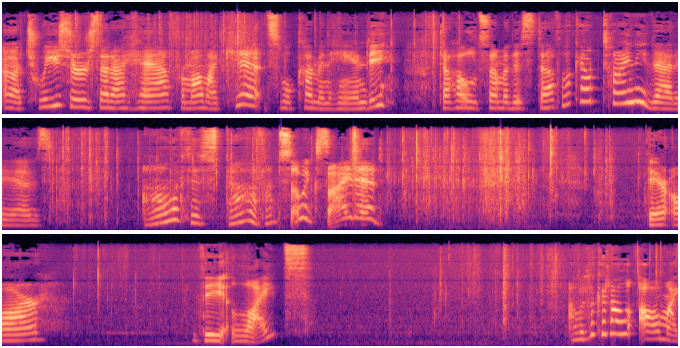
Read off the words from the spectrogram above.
uh, tweezers that I have from all my kits will come in handy to hold some of this stuff. Look how tiny that is. All of this stuff. I'm so excited. There are the lights. Oh, look at all, oh my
